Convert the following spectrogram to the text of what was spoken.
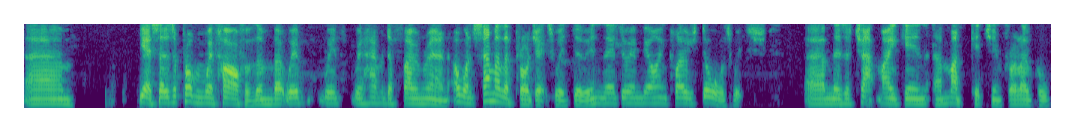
Um, yeah, so there's a problem with half of them, but we're we're we're having to phone round. Oh, and some other projects we're doing, they're doing behind closed doors, which um, there's a chap making a mud kitchen for a local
